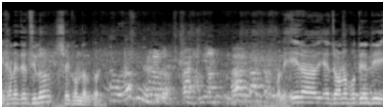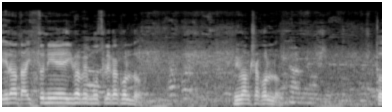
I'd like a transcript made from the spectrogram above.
এখানে যে ছিল সে কোন দল করে? মানে এরা জনপ্রতিনিধি এরা দায়িত্ব নিয়ে এইভাবে মুচলেখা করল মীমাংসা করল। তো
